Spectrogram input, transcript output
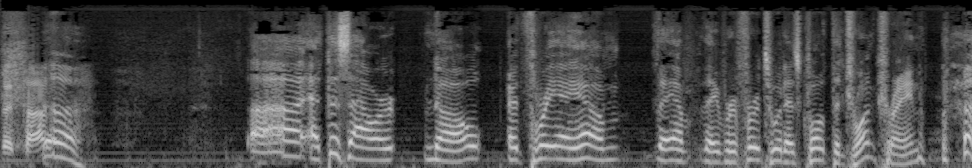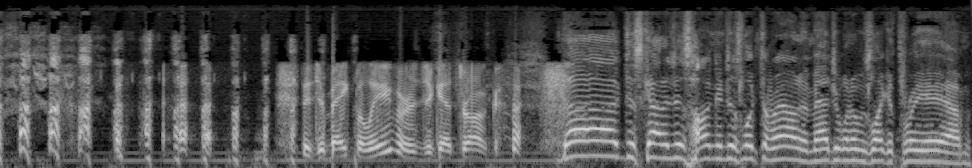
The tough. Uh, at this hour, no. At 3 a.m., they have they've referred to it as quote the drunk train. Did you make believe or did you get drunk? No, just kind of just hung and just looked around. Imagine when it was like at 3 a.m.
